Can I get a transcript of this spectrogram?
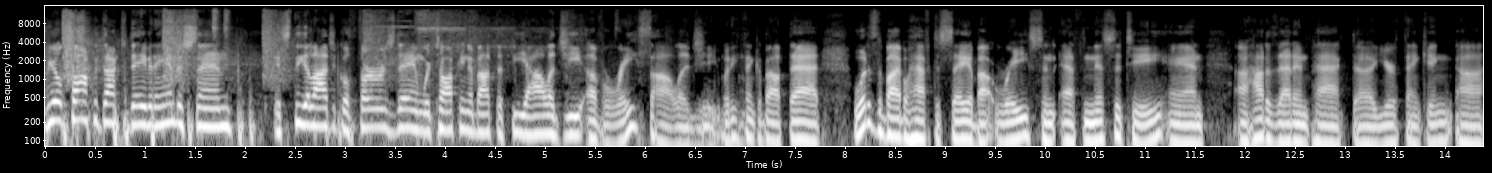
Real Talk with Dr. David Anderson. It's Theological Thursday, and we're talking about the theology of raceology. What do you think about that? What does the Bible have to say about race and ethnicity, and uh, how does that impact uh, your thinking? Uh,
